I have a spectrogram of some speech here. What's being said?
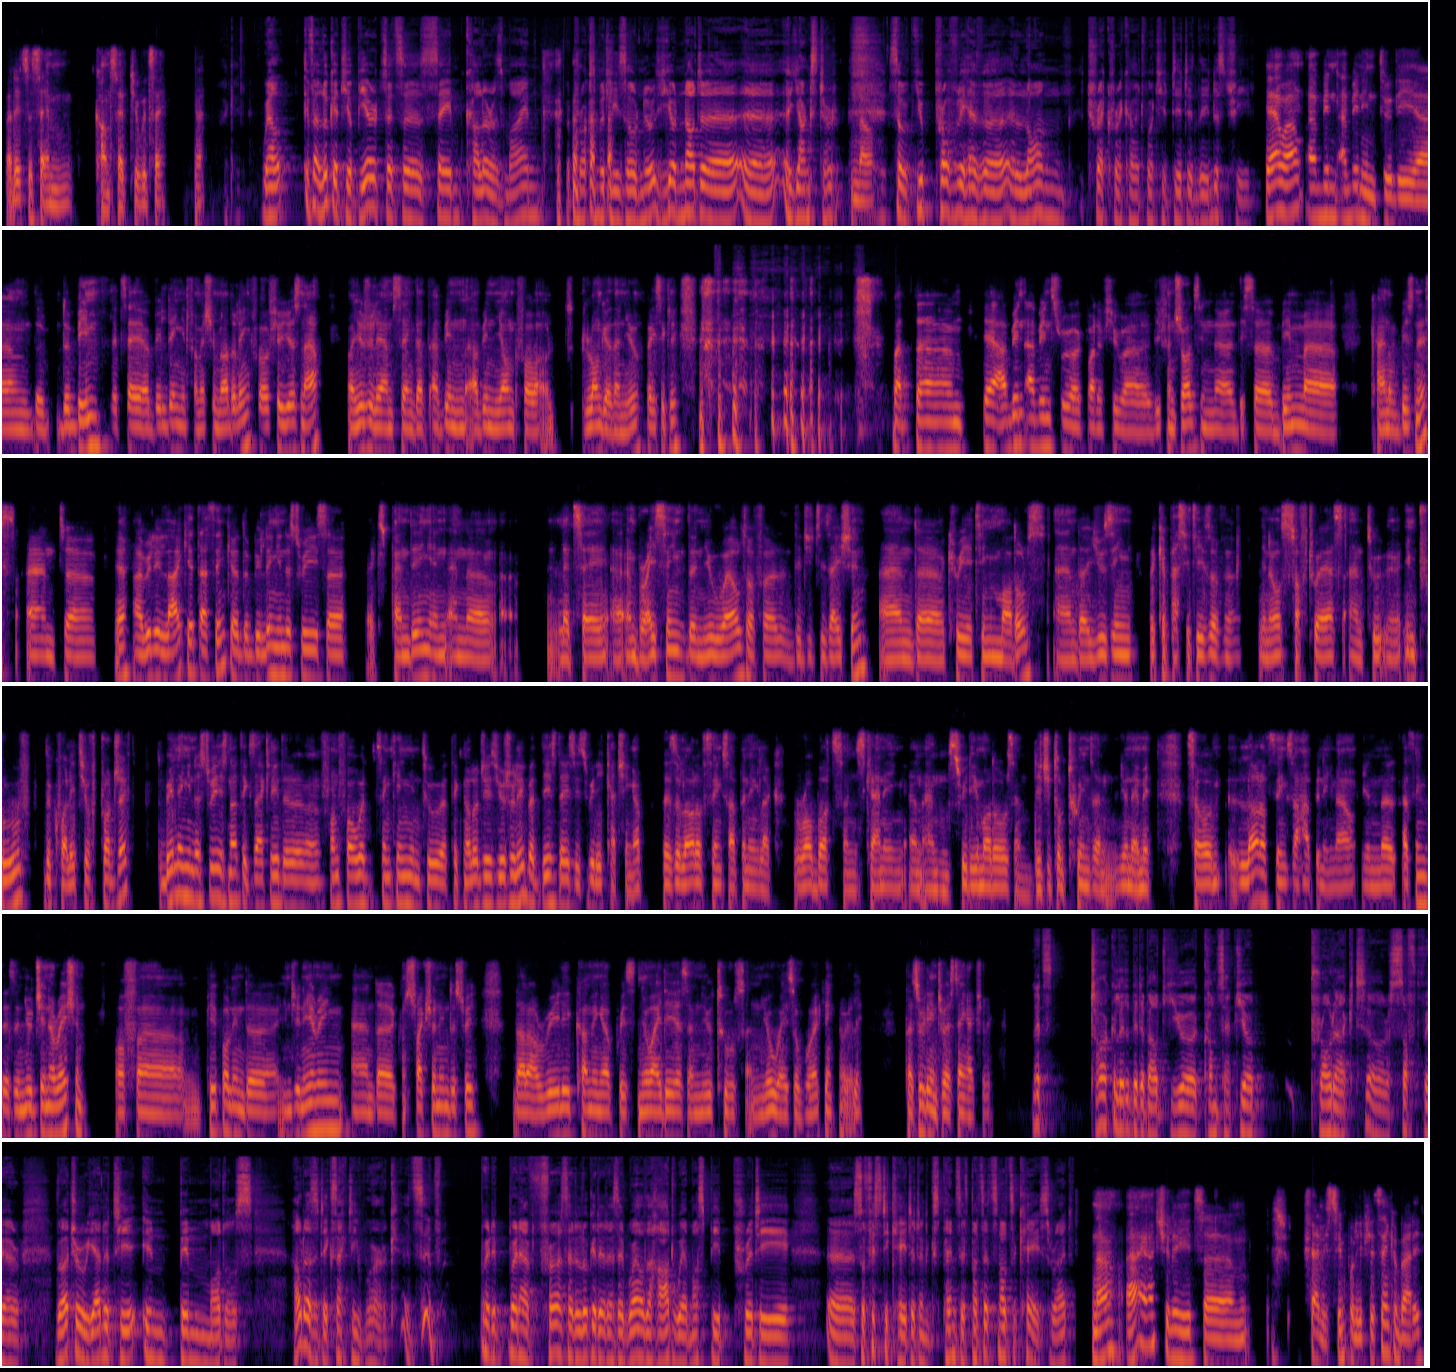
But it's the same concept you would say. Yeah. Okay. Well if i look at your beard that's the same color as mine approximately. So you're not a, a, a, youngster. No. So you probably have a, a long track record what you did in the industry. Yeah well i've been i've been into the um, the, the bim let's say uh, building information modeling for a few years now. Well usually i'm saying that i've been i've been young for longer than you basically. But um, yeah i've been i've been through uh, quite a few uh, different jobs in uh, this uh, bim uh, kind of business. And yeah i really like it. I think the building industry is expanding and and let's say, uh, embracing the new world of uh, digitization and uh, creating models and using the capacities of, you know, softwares and to improve the quality of project. The building industry is not exactly the front forward thinking into technologies usually, but these days it's really catching up. There's a lot of things happening like robots and scanning and, and 3D models and digital twins and you name it. So a lot of things are happening now. In the, I think there's a new generation of um, people in the engineering and uh, construction industry that are really coming up with new ideas and new tools and new ways of working really. That's really interesting actually. Let's talk a little bit about your concept your product or software virtual reality in bim models. How does it exactly work? It's when, it, when i first had a look at it i said well the hardware must be pretty uh, sophisticated and expensive, but that's not the case, right? No, I, actually, it's um, fairly simple if you think about it.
